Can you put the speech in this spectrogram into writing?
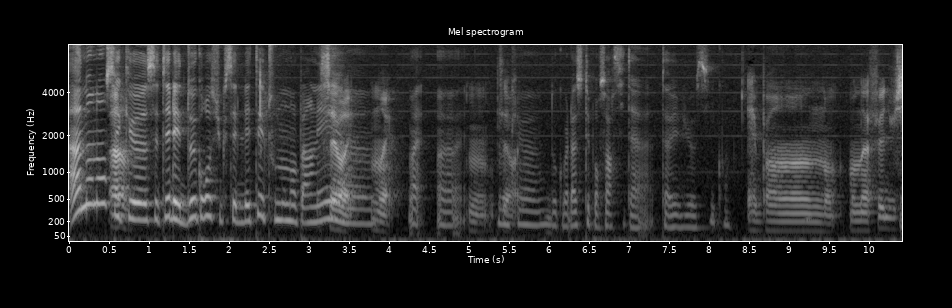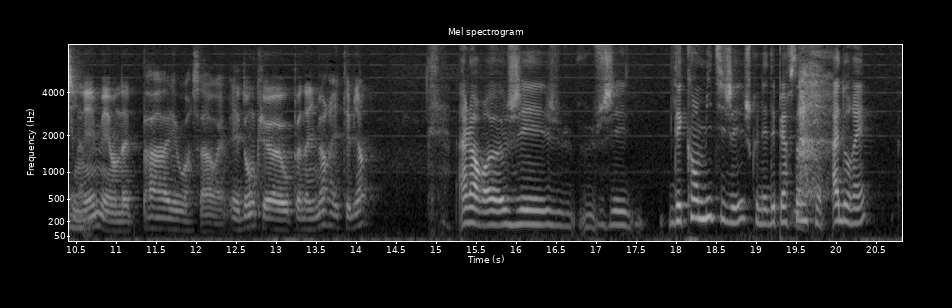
Ah non, non, c'est Ah. que c'était les deux gros succès de l'été, tout le monde en parlait. C'est vrai, euh, ouais, Ouais, ouais, ouais. mm, c'est Donc, vrai. euh, donc voilà, c'était pour savoir si t'avais vu aussi, quoi. Eh ben non, on a fait du ciné, ben. mais on n'est pas allé voir ça, ouais. Et donc, euh, Oppenheimer, était bien? Alors, j'ai j'ai des camps mitigés. Je connais des personnes qui ont adoré.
